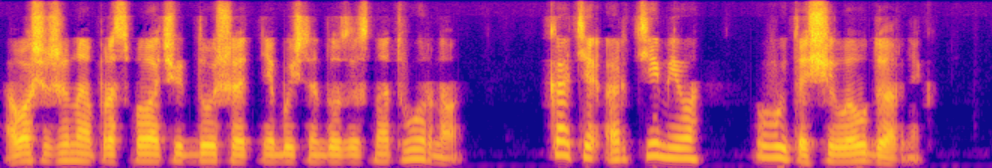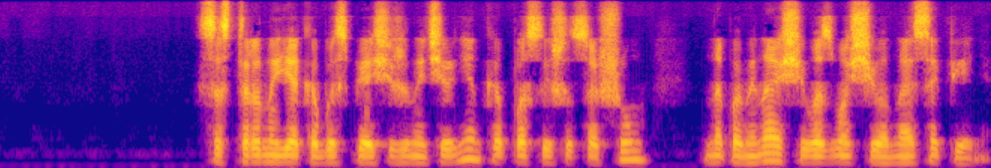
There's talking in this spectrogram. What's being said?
а ваша жена проспала чуть дольше от необычной дозы снотворного, Катя Артемьева вытащила ударник. Со стороны якобы спящей жены Черненко послышался шум, напоминающий возмущенное сопение.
